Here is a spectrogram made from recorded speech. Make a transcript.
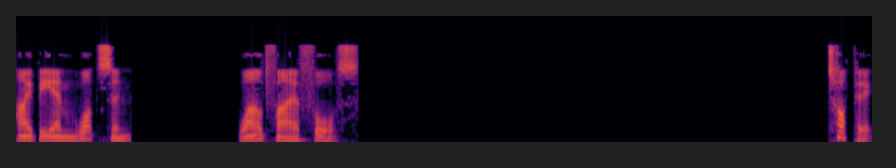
IBM Watson. Wildfire Force. Topic:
